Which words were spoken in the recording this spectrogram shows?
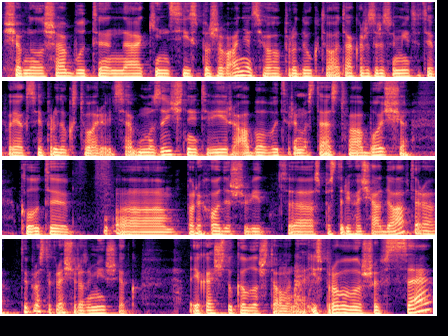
щоб не лише бути на кінці споживання цього продукту, а також зрозуміти, типу, як цей продукт створюється. Музичний твір або витвір мистецтва, або що. Коли ти е, переходиш від е, спостерігача до автора, ти просто краще розумієш, як якась штука влаштована. І спробувавши все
